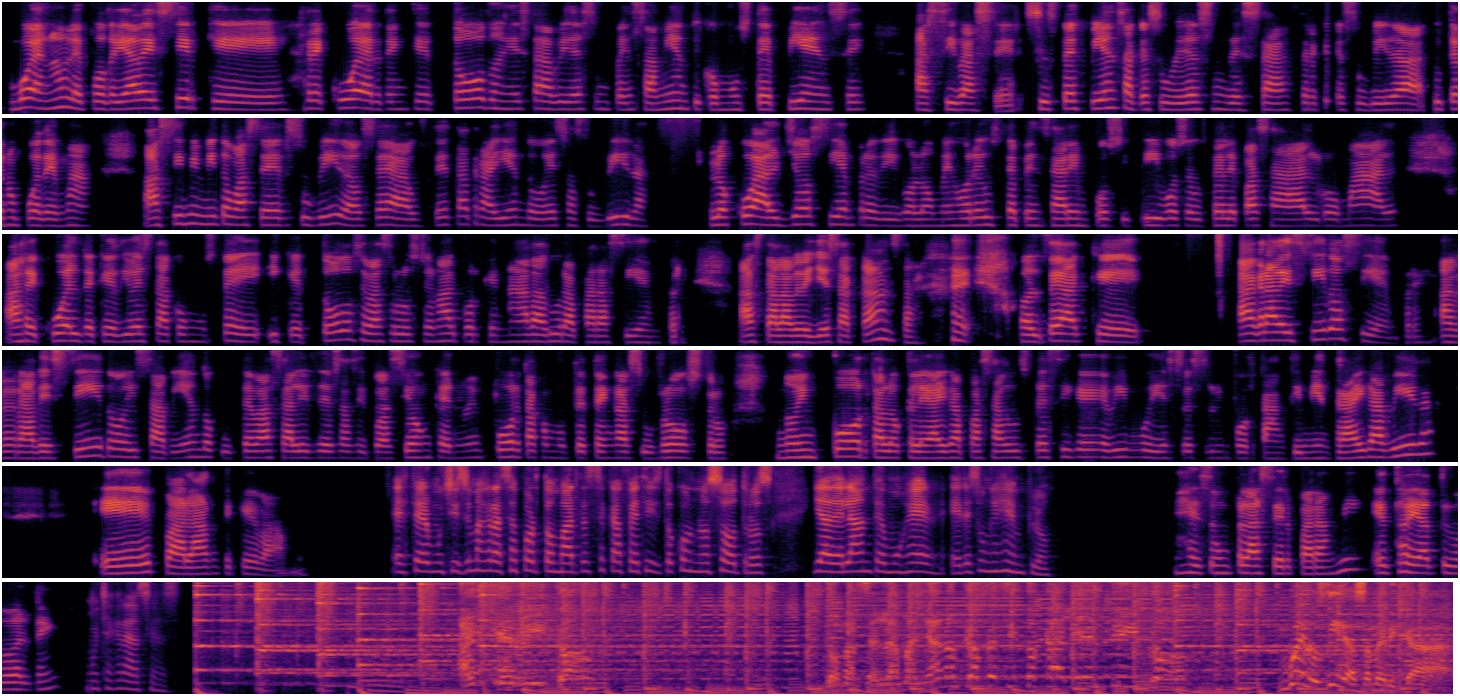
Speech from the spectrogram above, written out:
Bueno, le podría decir que recuerden que todo en esta vida es un pensamiento y como usted piense, así va a ser. Si usted piensa que su vida es un desastre, que su vida, que usted no puede más, así mismito va a ser su vida. O sea, usted está trayendo eso a su vida lo cual yo siempre digo, lo mejor es usted pensar en positivo, si a usted le pasa algo mal, ah, recuerde que Dios está con usted y que todo se va a solucionar porque nada dura para siempre, hasta la belleza cansa. o sea que agradecido siempre, agradecido y sabiendo que usted va a salir de esa situación, que no importa cómo usted tenga su rostro, no importa lo que le haya pasado, usted sigue vivo y eso es lo importante. Y mientras haya vida, es para adelante que vamos. Esther, muchísimas gracias por tomarte este cafecito con nosotros. Y adelante, mujer, eres un ejemplo. Es un placer para mí. Estoy a tu orden. Muchas gracias. Ay, qué rico. Tomarse en la mañana un cafecito calientico. Buenos días, América.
